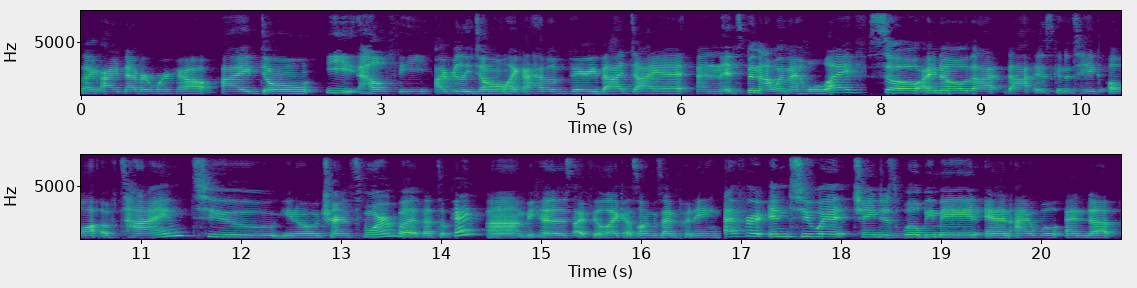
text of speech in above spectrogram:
Like I never work out. I don't eat healthy. I really don't. Like I have a very bad diet and it's been that way my whole life. So I know that that is gonna take a lot of time to, you know, transform, but that's okay. Um, because I feel like as long as I'm putting effort into it, changes will be made and I will end up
